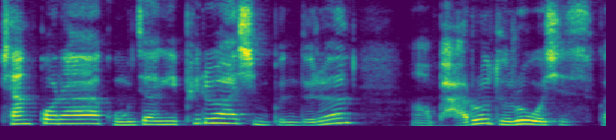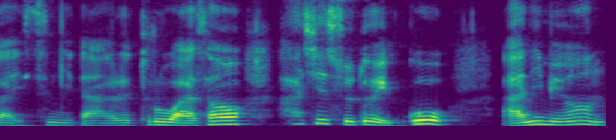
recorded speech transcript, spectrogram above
창고나 공장이 필요하신 분들은 어, 바로 들어오실 수가 있습니다. 그래서 들어와서 하실 수도 있고 아니면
